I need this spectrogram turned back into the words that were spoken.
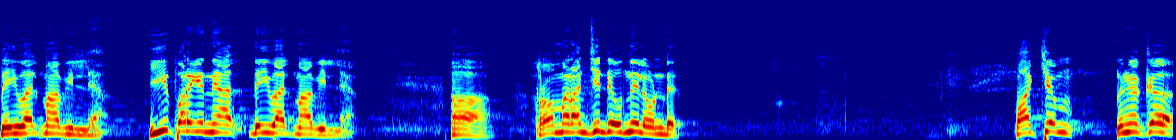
ദൈവാത്മാവില്ല. ഈ പറയുന്ന ദൈവാത്മാവില്ല. ആ റോമർ അഞ്ചിന്റെ ഒന്നിലുണ്ട്. വാക്യം നിങ്ങൾക്ക്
